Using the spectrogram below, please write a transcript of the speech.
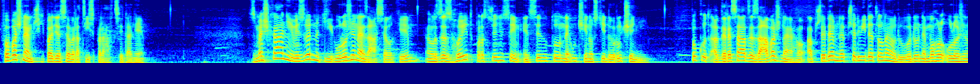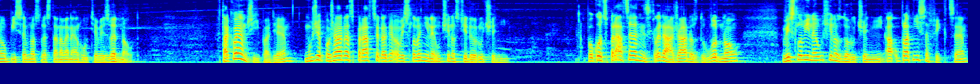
V opačném případě se vrací správci daně. Zmeškání vyzvednutí uložené zásilky lze zhojit prostřednictvím institutu neúčinnosti doručení. Pokud adresát ze závažného a předem nepředvídatelného důvodu nemohl uloženou písemnost ve stanovené lhůtě vyzvednout. Takovém případě může požádat správce daně o vyslovení neúčinnosti doručení. Pokud správce daně shledá žádost důvodnou, vysloví neúčinnost doručení a uplatní se fikce,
